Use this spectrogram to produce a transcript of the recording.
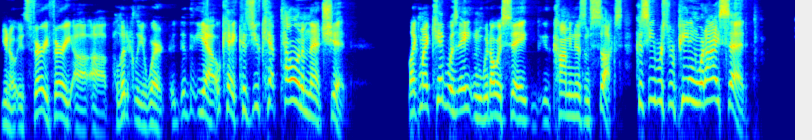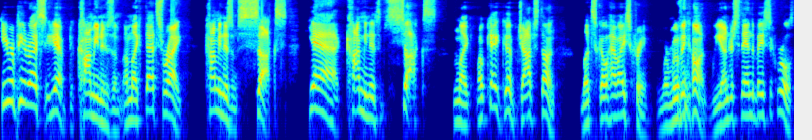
you know, is very, very, uh, uh, politically aware. Yeah, okay, because you kept telling him that shit. Like my kid was eight and would always say communism sucks because he was repeating what I said. He repeated I said. Yeah, communism. I'm like, that's right. Communism sucks. Yeah, communism sucks. I'm like, okay, good. Job's done. Let's go have ice cream. We're moving on. We understand the basic rules.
